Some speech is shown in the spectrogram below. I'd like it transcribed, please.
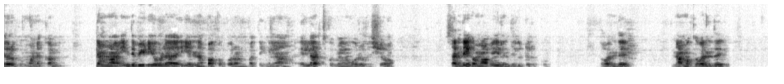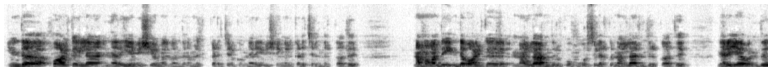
எல்லோருக்கும் வணக்கம். நம்ம இந்த வீடியோவில் என்ன பார்க்க போகிறோம்னு பார்த்தீங்கன்னா எல்லாத்துக்குமே ஒரு விஷயம் சந்தேகமாகவே இருந்துக்கிட்டு இருக்கும். வந்து நமக்கு வந்து இந்த வாழ்க்கையில் நிறைய விஷயங்கள் வந்து நம்மளுக்கு கிடைச்சிருக்கும் நிறைய விஷயங்கள் கிடைச்சிருந்திருக்காது. நம்ம வந்து இந்த வாழ்க்கை நல்லா இருந்திருக்கும் ஒரு சிலருக்கு நல்லா இருந்திருக்காது. நிறைய வந்து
